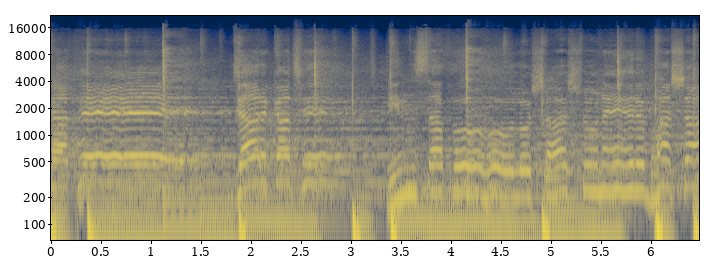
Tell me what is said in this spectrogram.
সাথে যার কাছে ইনসাফ হলো শাসনের ভাষা।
